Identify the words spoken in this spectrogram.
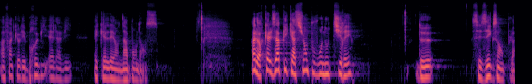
afin que les brebis aient la vie et qu'elle ait en abondance. Alors, quelles applications pouvons-nous tirer de ces exemples?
